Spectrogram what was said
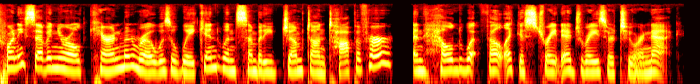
27 year old Karen Munroe was awakened when somebody jumped on top of her and held what felt like a straight edge razor to her neck.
